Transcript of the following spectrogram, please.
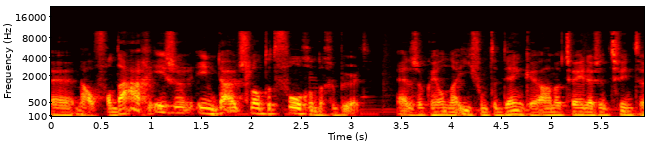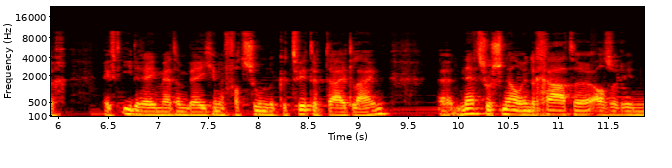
Uh, nou, vandaag is er in Duitsland het volgende gebeurd. Ja, dat is ook heel naïef om te denken. Anno 2020 heeft iedereen met een beetje een fatsoenlijke Twitter-tijdlijn. Uh, net zo snel in de gaten als er in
